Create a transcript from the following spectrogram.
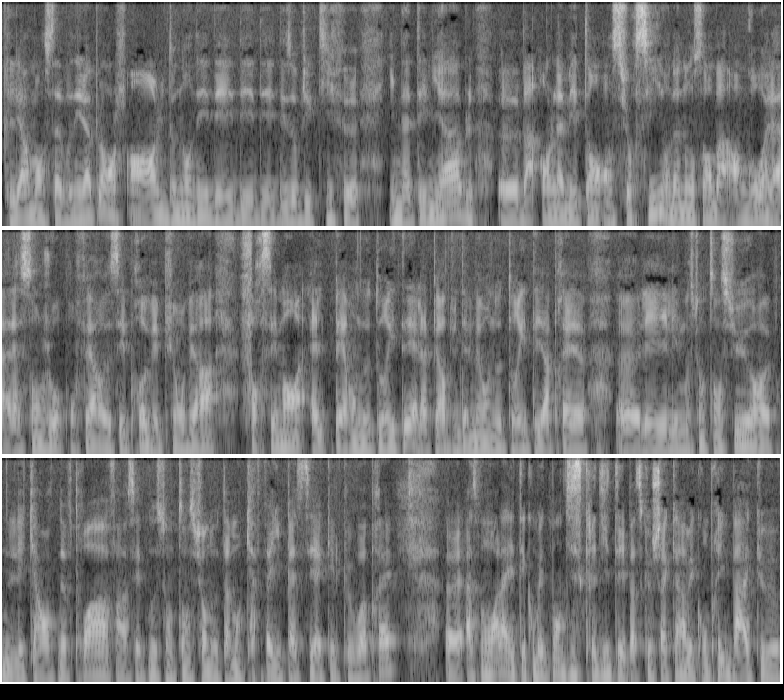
clairement savonné la planche en lui donnant des, des, des, des objectifs euh, inatteignables, euh, bah, en la mettant en sursis, en annonçant, bah, en gros, elle a, elle a 100 jours pour faire ses preuves, et puis on verra, forcément, elle perd en autorité, elle a perdu d'elle-même en autorité après les, motions de censure, les 49-3, enfin cette motion de censure notamment qui a failli passer à quelques voix près. à ce moment-là, elle était complètement discréditée, parce que chacun avait compris bah, que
